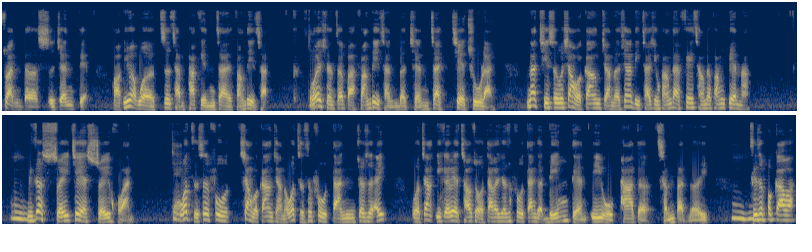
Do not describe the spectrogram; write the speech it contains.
赚的时间点，好，因为我资产 parking 在房地产，我会选择把房地产的钱再借出来。那其实像我刚刚讲的，现在理财型房贷非常的方便呐，嗯，你就随借随还，我只是负，像我刚刚讲的，我只是负担，就是哎，我这样一个月操作，我大概就是负担个零点一五趴的成本而已，嗯，其实不高啊。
